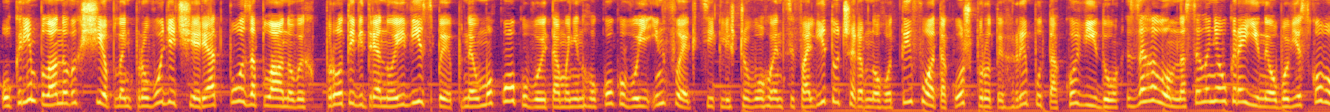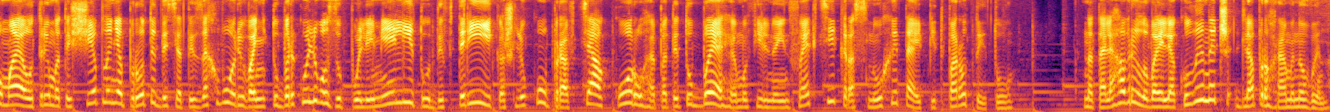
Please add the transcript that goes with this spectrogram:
Окрім планових щеплень, проводять ще ряд позапланових проти вітряної віспи, пневмококової та менінгококової інфекції, кліщового енцефаліту, черевного тифу, а також проти грипу та ковіду. Загалом населення України обов'язково має отримати щеплення проти 10 захворювань: туберкульозу, поліоміеліту, дифтерії, кашлюку, правця, кору, гепатиту Б, гемофільної інфекції, краснухи та епідпаротиту. Наталя Гаврилова Ілля Кулинич для програми новин.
